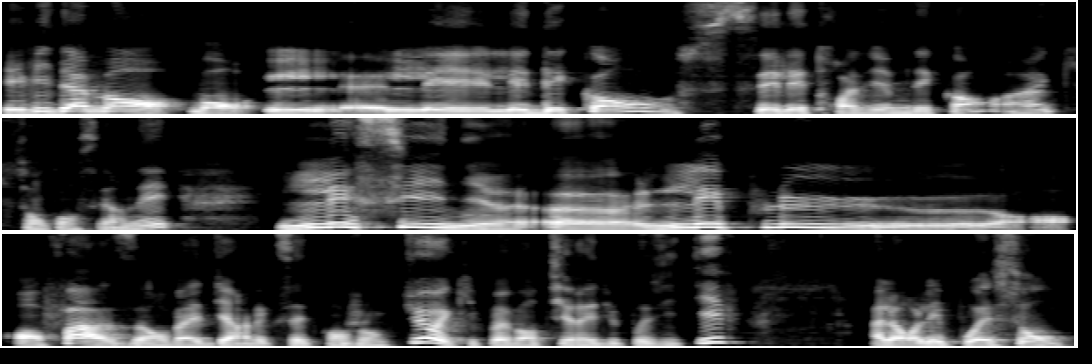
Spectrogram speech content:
Évidemment, bon, les, les décans, c'est les troisièmes décans hein, qui sont concernés. Les signes euh, les plus euh, en phase, on va dire, avec cette conjoncture et qui peuvent en tirer du positif. Alors les poissons,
